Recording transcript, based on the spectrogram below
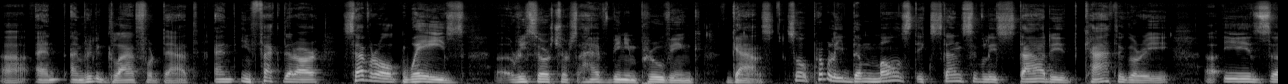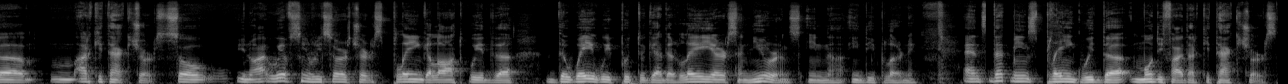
uh, and I'm really glad for that. And in fact, there are several ways researchers have been improving GANs. So, probably the most extensively studied category uh, is uh, architectures. So, you know, we have seen researchers playing a lot with uh, the way we put together layers and neurons in, uh, in deep learning. And that means playing with the modified architectures.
